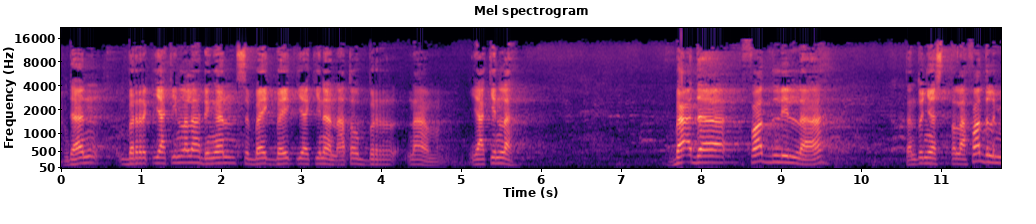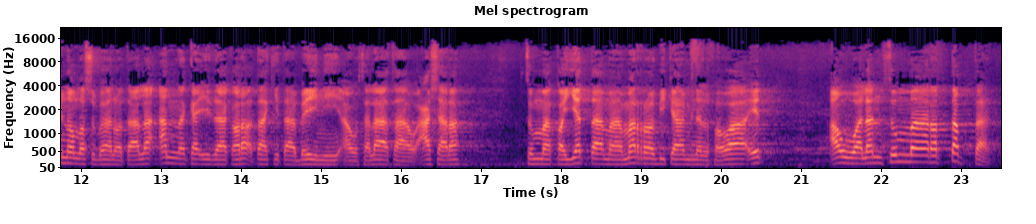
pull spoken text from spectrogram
Dan beryakinlah dengan sebaik-baik keyakinan atau bernam yakinlah ba'da fadlillah tentunya setelah fadl min Allah Subhanahu wa taala annaka idza qara'ta kitabaini aw thalatha aw ashara thumma qayyadta ma marra bika al fawaid awalan thumma rattabta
